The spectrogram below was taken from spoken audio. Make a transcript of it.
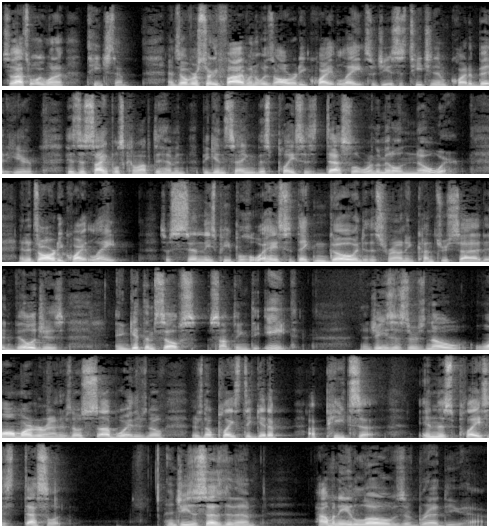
So that's what we want to teach them. And so, verse 35, when it was already quite late, so Jesus is teaching them quite a bit here, his disciples come up to him and begin saying, This place is desolate. We're in the middle of nowhere. And it's already quite late. So send these people away so they can go into the surrounding countryside and villages and get themselves something to eat. Now, Jesus, there's no Walmart around, there's no subway, there's no there's no place to get a, a pizza in this place. It's desolate. And Jesus says to them, How many loaves of bread do you have?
